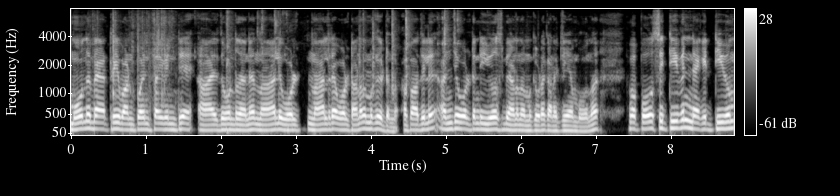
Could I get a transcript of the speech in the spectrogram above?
മൂന്ന് ബാറ്ററി വൺ പോയിന്റ് ഫൈവിന്റെ ആയതുകൊണ്ട് തന്നെ നാല് വോൾട്ട് നാലര വോൾട്ടാണ് നമുക്ക് കിട്ടുന്നത്. അപ്പോൾ അതിൽ അഞ്ച് വോൾട്ടിന്റെ യു എസ് ബി ആണ് നമുക്കിവിടെ കണക്ട് ചെയ്യാൻ പോകുന്നത്. അപ്പോൾ പോസിറ്റീവും നെഗറ്റീവും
